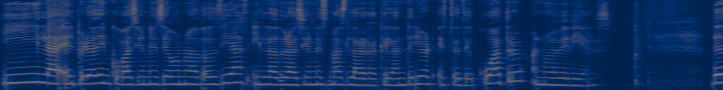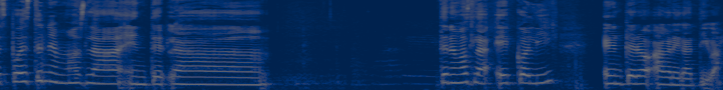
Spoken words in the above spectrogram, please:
y la, el periodo de incubación es de 1 a 2 días y la duración es más larga que la anterior, este es de 4 a 9 días. Después tenemos la, tenemos la E. coli enteroagregativa.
